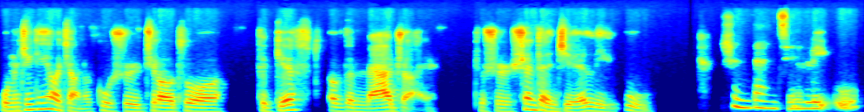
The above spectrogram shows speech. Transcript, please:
我们今天要讲的故事叫做《The Gift of the Magi》，就是圣诞节礼物。圣诞节礼物。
